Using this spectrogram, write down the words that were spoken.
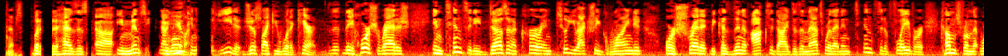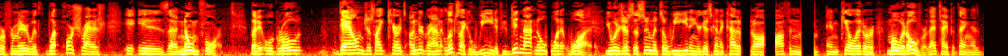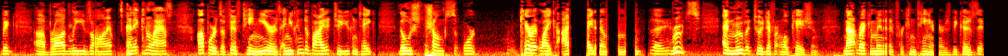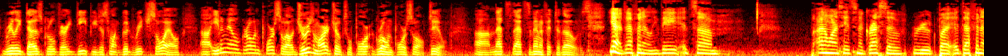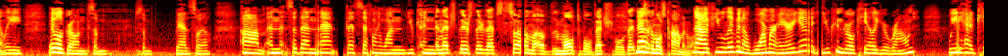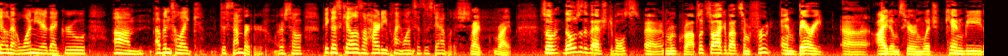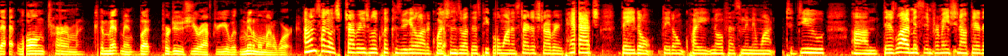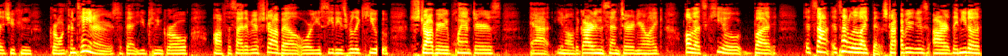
but it has this uh, immense. Now you can eat it just like you would a carrot. The, the horseradish intensity doesn't occur until you actually grind it or shred it because then it oxidizes and that's where that intensity of flavor comes from that we're familiar with what horseradish is uh, known for. But it will grow down just like carrots underground. It looks like a weed. If you did not know what it was, you would just assume it's a weed and you're just going to cut it off and and kill it or mow it over. That type of thing. It has big, uh, broad leaves on it, and it can last upwards of 15 years. And you can divide it too. You can take those chunks or carrot-like item uh, roots and move it to a different location. Not recommended for containers because it really does grow very deep. You just want good, rich soil. Uh, even it'll grow in poor soil. Jerusalem artichokes will pour, grow in poor soil too. Um, that's that's the benefit to those. Yeah, definitely. They it's um I don't want to say it's an aggressive root, but it definitely it will grow in some some bad soil. Um and th- so then that that's definitely one you can And that's there's there that's some of the multiple vegetables. That, Now- these are the most common ones. Now, if you live in a warmer area, you can grow kale year round. We had kale that one year that grew um up until like December or so because kale is a hardy plant once it's established. Right, right. So those are the vegetables uh, and root crops. Let's talk about some fruit and berry uh, items here, in which can be that long-term commitment, but produce year after year with minimal amount of work. I want to talk about strawberries really quick because we get a lot of questions about this. People want to start a strawberry patch. They don't. They don't quite know if that's something they want to do. Um, there's a lot of misinformation out there that you can grow in containers, that you can grow off the side of your straw bale, or you see these really cute strawberry planters at you know the garden center, and you're like, oh, that's cute, but it's not. It's not really like that. Strawberries are. They need a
